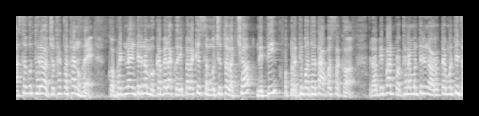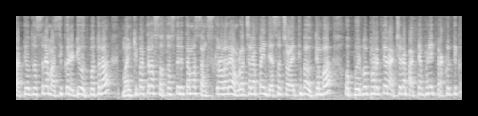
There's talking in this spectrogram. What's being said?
ମାସକୁ ଥରେ ଅଯଥା କଥା ନୁହେଁ। କୋଭିଡ ନାଇଣ୍ଟିନ୍ର ମୁକାବିଲା କରିବା ଲାଗି ସମୁଚିତ ଲକ୍ଷ୍ୟ ନୀତି ଓ ପ୍ରତିବଦ୍ଧତା ଆବଶ୍ୟକ। ରବିବାର ପ୍ରଧାନମନ୍ତ୍ରୀ ନରେନ୍ଦ୍ର ମୋଦି ଜାତୀୟ ଉଦ୍ଦେଶ୍ୟରେ ମାସିକ ରେଡିଓ ଉଦ୍ବୋଧନ ମନ୍ କି ବାତ୍ର ସତସ୍ତରୀତମ ସଂସ୍କରଣରେ ଆଲୋଚନା ପାଇଁ ଦେଶ ଚଳାଇଥିବା ଉଦ୍ୟମ ଓ ପୂର୍ବ ଭାରତୀୟ ରାଜ୍ୟର ବାତ୍ୟା ଭଳି ପ୍ରାକୃତିକ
